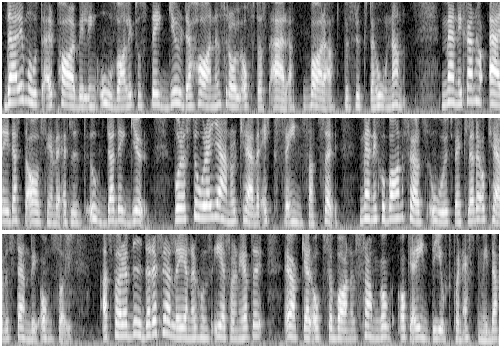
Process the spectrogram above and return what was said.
Däremot är parbildning ovanligt hos däggdjur där hanens roll oftast är att bara att befrukta honan. Människan är i detta avseende ett litet udda däggdjur. Våra stora hjärnor kräver extra insatser. Människobarn föds outvecklade och kräver ständig omsorg. Att föra vidare föräldragenerations erfarenheter ökar också barnens framgång och är inte gjort på en eftermiddag.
